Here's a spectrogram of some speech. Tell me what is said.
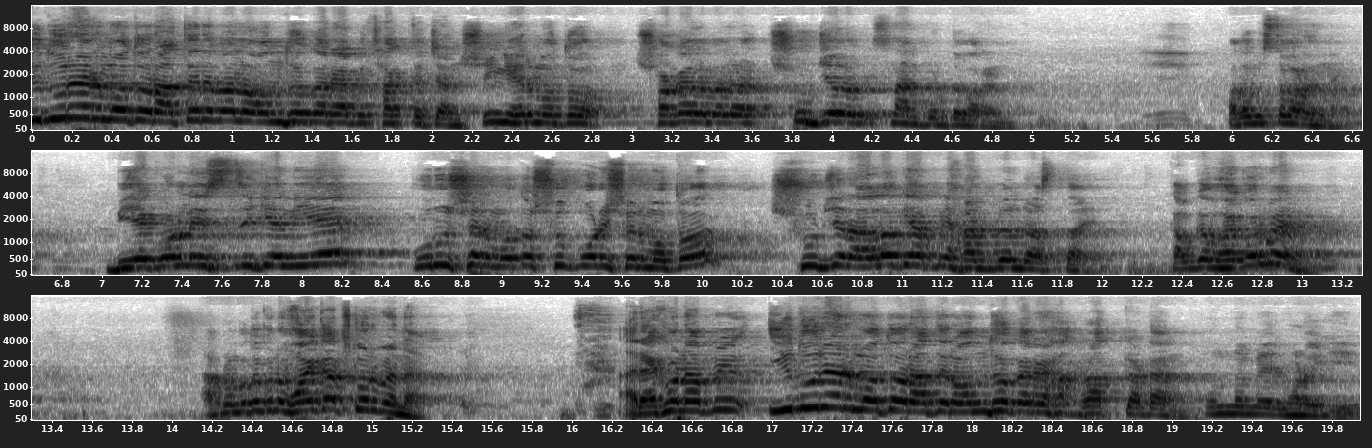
ইঁদুরের মতো রাতের বেলা অন্ধকারে আপনি থাকতে চান, সিংহের মতো সকালবেলা সূর্যের স্নান করতে পারেন। কথা বুঝতে পারেন না বিয়ে করলে স্ত্রীকে নিয়ে পুরুষের মতো সুপুরুষের মতো সূর্যের আলোকে আপনি হাঁটবেন রাস্তায়। কাউকে ভয় করবেন? আপনার মতো কোনো ভয় কাজ করবে না। আর এখন আপনি ইঁদুরের মতো রাতের অন্ধকারে রাত কাটান, অন্য মেয়ের ঘরে গিয়ে।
